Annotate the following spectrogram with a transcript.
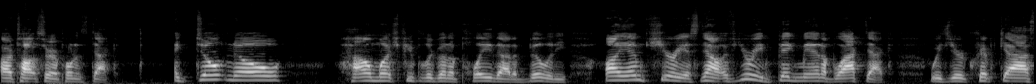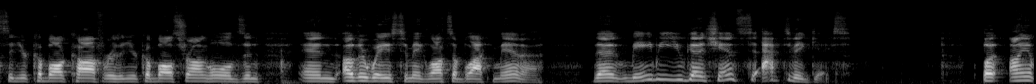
or top sorry, opponent's deck. I don't know how much people are going to play that ability. I am curious now. If you're a big mana black deck with your Crypt Ghast and your Cabal Coffers and your Cabal Strongholds and and other ways to make lots of black mana, then maybe you get a chance to activate Gix. But I am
